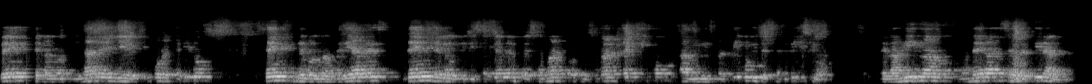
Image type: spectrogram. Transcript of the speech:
B, de la maquinaria y equipo requerido, C, de los materiales, D, de la utilización del personal profesional técnico, administrativo y de servicio. De la misma manera se retiran.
